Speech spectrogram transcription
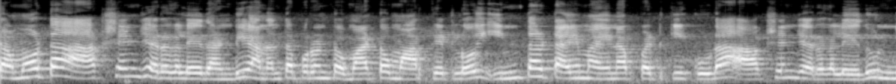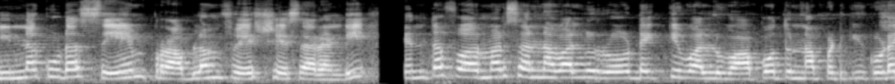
టమోటా యాక్షన్ జరగలేదండి అనంతపురం టొమాటో మార్కెట్లో ఇంత టైం అయినప్పటికీ కూడా యాక్షన్ జరగలేదు. నిన్న కూడా సేమ్ ప్రాబ్లం ఫేస్ చేశారండి. ఎంత ఫార్మర్స్ అన్న వాళ్ళు రోడ్ ఎక్కి వాళ్ళు వాపోతున్నప్పటికీ కూడా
